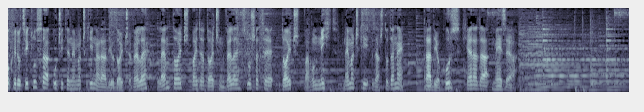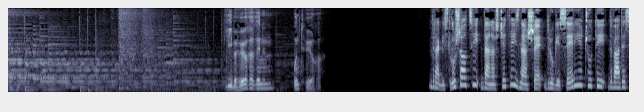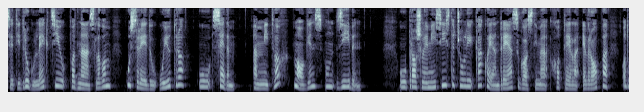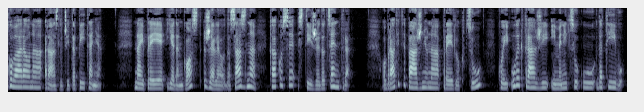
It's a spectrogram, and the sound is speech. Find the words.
okviru ciklusa učite nemački na radiju Deutsche Welle, Lern Deutsch bei der Deutschen Welle, slušate Deutsch warum nicht, nemački zašto da ne, radio kurs Herada Mezea. Liebe Hörerinnen und Hörer. Dragi slušalci, danas ćete iz naše druge serije čuti 22. lekciju pod naslovom U sredu ujutro u 7. Am morgens um U prošloj emisiji ste čuli kako je Andreas gostima Hotela Europa odgovarao na različita pitanja. Najpre je jedan gost želeo da sazna kako se stiže do centra. Obratite pažnju na predlog cu koji uvek traži imenicu u dativu.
